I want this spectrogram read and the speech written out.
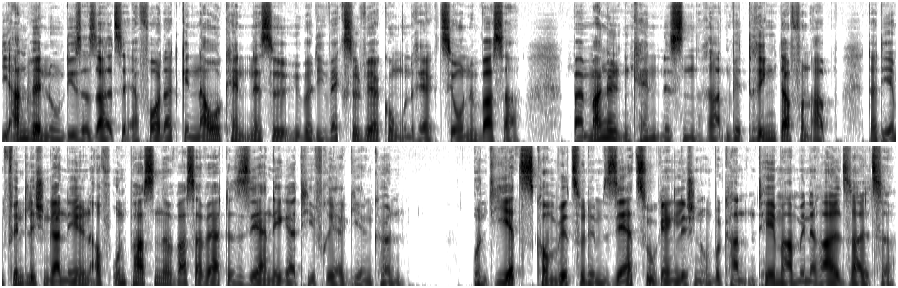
Die Anwendung dieser Salze erfordert genaue Kenntnisse über die Wechselwirkung und Reaktion im Wasser. Bei mangelnden Kenntnissen raten wir dringend davon ab, da die empfindlichen Garnelen auf unpassende Wasserwerte sehr negativ reagieren können und jetzt kommen wir zu dem sehr zugänglichen und bekannten Thema Mineralsalze.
